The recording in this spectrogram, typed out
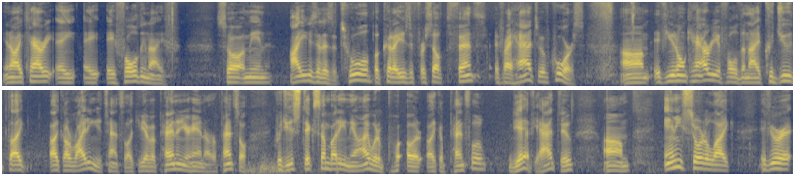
you know, I carry a, a, a folding knife. So, I mean, I use it as a tool, but could I use it for self-defense? If I had to, of course. Um, if you don't carry a folding knife, could you, like, like a writing utensil, like if you have a pen in your hand or a pencil, could you stick somebody in the eye with a, like a pencil? Yeah, if you had to. Um, any sort of like, if you were,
